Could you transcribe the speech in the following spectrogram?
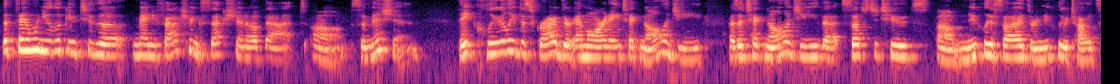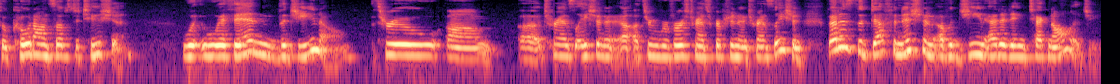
But then when you look into the manufacturing section of that um, submission, they clearly describe their mRNA technology as a technology that substitutes um, nucleosides or nucleotides, so codon substitution within the genome through um, uh, translation, uh, through reverse transcription and translation. That is the definition of a gene editing technology.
